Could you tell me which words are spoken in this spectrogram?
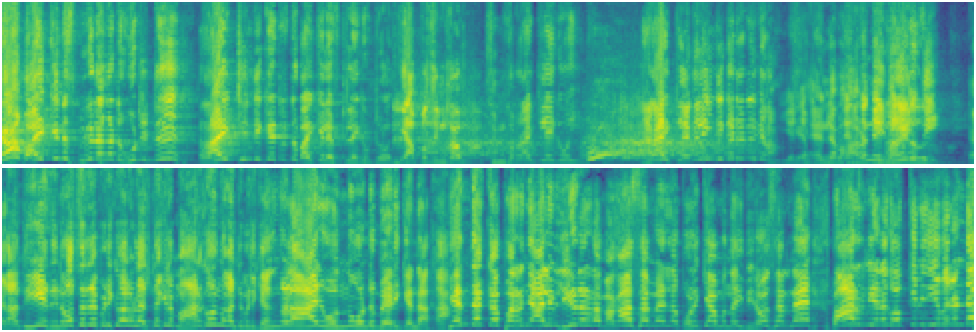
ഞാൻ ബൈക്കിന്റെ സ്പീഡ് അങ്ങോട്ട് കൂട്ടിട്ട് റൈറ്റ് ഇൻഡിക്കേറ്റർ ഇട്ട് ബൈക്ക് ലെഫ്റ്റിലേക്ക് വിട്ടു. അപ്പൊ സിംഹം സിംഹം റൈറ്റിലേക്ക് പോയി. ഞാൻ റൈറ്റിലേക്ക് ഇൻഡിക്കേറ്റർ ഇട്ടിരിക്കണം? എടാ നീ ദിനോസറിനെ പിടിക്കാനുള്ള എന്തെങ്കിലും മാർഗം ഒന്ന് കണ്ടുപിടിക്കാം നിങ്ങൾ ആരും ഒന്നും ഒന്നുകൊണ്ടും പേടിക്കണ്ട. എന്തൊക്കെ പറഞ്ഞാലും ലീഡറുടെ മഹാസമ്മേളനം പൊളിക്കാമെന്ന ഈ ദിനോസറിനെ വാറന്റിയുടെ കൊക്കിന് ജീവനുണ്ട്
